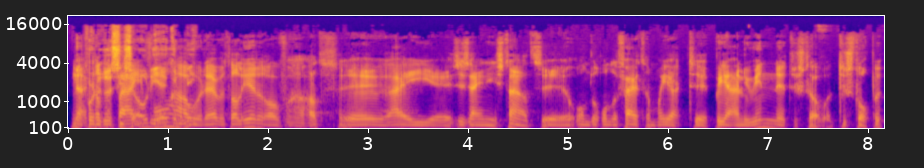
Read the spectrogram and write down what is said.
Ja, voor de Russische olie-economie. Daar hebben we het al eerder over gehad. Uh, hij, uh, ze zijn in staat om de 150 miljard per jaar nu in te, sto te stoppen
